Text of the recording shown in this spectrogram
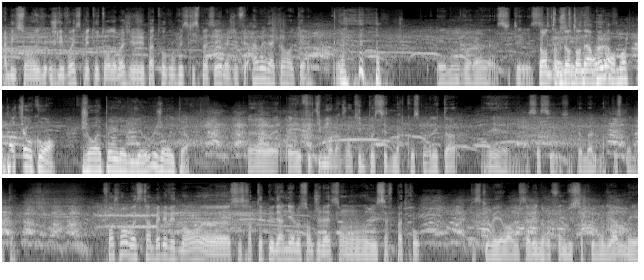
Ah, mais ils sont, je les vois, ils se mettent autour de moi, j'ai pas trop compris ce qui se passait. Là, j'ai fait Ah, ouais, d'accord, ok. et donc voilà, c'était. Vous entendez un peu Moi, je suis parti en courant. J'aurais pas eu la vidéo, mais j'aurais eu peur. Euh, ouais. Et effectivement, l'Argentine possède Marcos Moneta. Et euh, ça, c'est pas mal, Marcos Moneta. Franchement, ouais, c'est un bel événement. Euh, ce sera peut-être le dernier à Los Angeles. On, ils savent pas trop. Parce qu'il va y avoir, vous savez, une refonte du circuit mondial. Mais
